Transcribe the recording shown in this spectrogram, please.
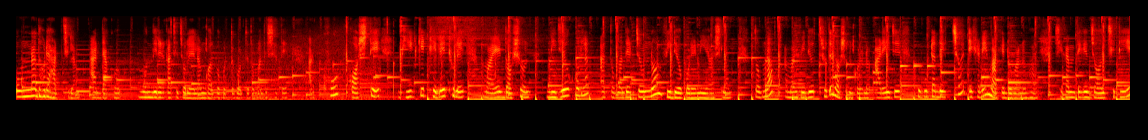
ওন্না ধরে হাঁটছিলাম। আর দেখো, মন্দিরের কাছে চলে এলাম গল্প করতে করতে তোমাদের সাথে। আর খুব কষ্টে ভিড়কে ঠেলে ঠুলে মায়ের দর্শন নিজেও করলাম আর তোমাদের জন্য ভিডিও করে নিয়ে আসলাম। তোমরা আমার ভিডিও থ্রুতে দর্শন করে নাও। আর এই যে পুকুরটা দেখছ এখানেই মাকে ডোবানো হয়। সেখান থেকে জল ছিটিয়ে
